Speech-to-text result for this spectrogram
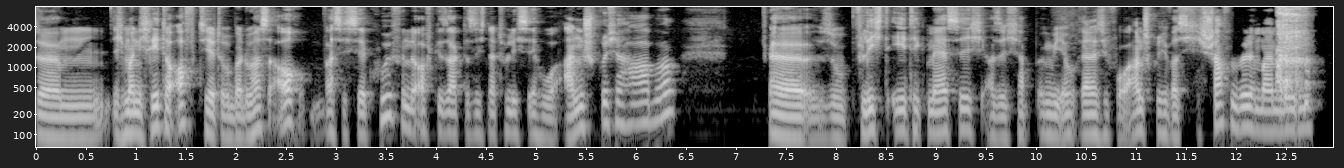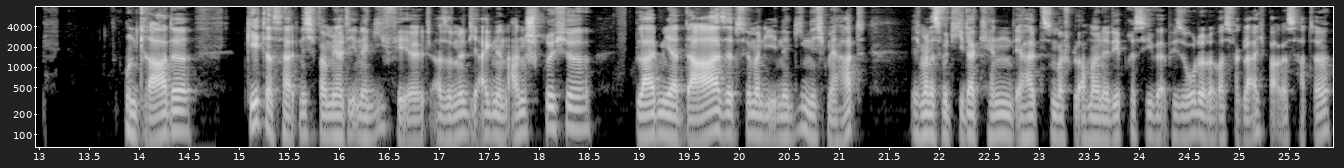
ähm, ich meine, ich rede oft hier drüber. Du hast auch, was ich sehr cool finde, oft gesagt, dass ich natürlich sehr hohe Ansprüche habe äh, so pflichtethikmäßig. Also ich habe irgendwie relativ hohe Ansprüche, was ich schaffen will in meinem Leben. Und gerade geht das halt nicht, weil mir halt die Energie fehlt. Also ne, die eigenen Ansprüche bleiben ja da, selbst wenn man die Energie nicht mehr hat. Ich meine, das wird jeder kennen, der halt zum Beispiel auch mal eine depressive Episode oder was Vergleichbares hatte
